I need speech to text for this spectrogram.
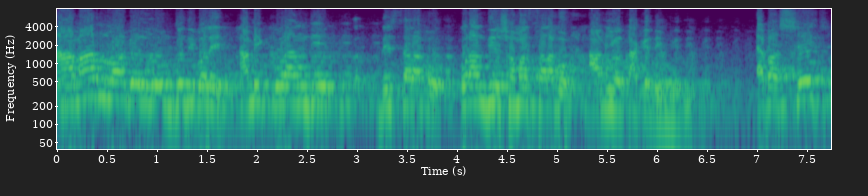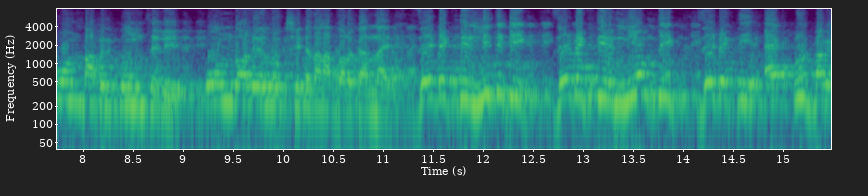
আমার লগের লোক যদি বলে, আমি কোরআন দিয়ে দেশ চালাবো, কোরআন দিয়ে সমাজ চালাবো, আমিও তাকে দেব। এবার সে কোন বাপের কোন ছেলে, কোন দলের লোক সেটা জানার দরকার নাই। যে ব্যক্তির নীতি ঠিক, যে ব্যক্তির নিয়ম ঠিক, যে ব্যক্তি একরুট ভাবে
